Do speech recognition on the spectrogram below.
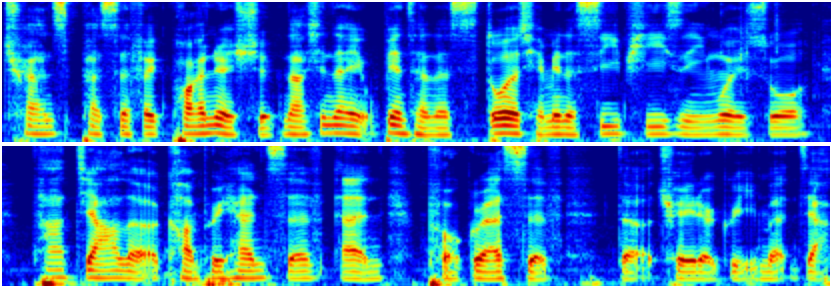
Trans-Pacific Partnership，那现在变成了多了前面的 CP，是因为说它加了 Comprehensive and Progressive。的 trade agreement 这样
